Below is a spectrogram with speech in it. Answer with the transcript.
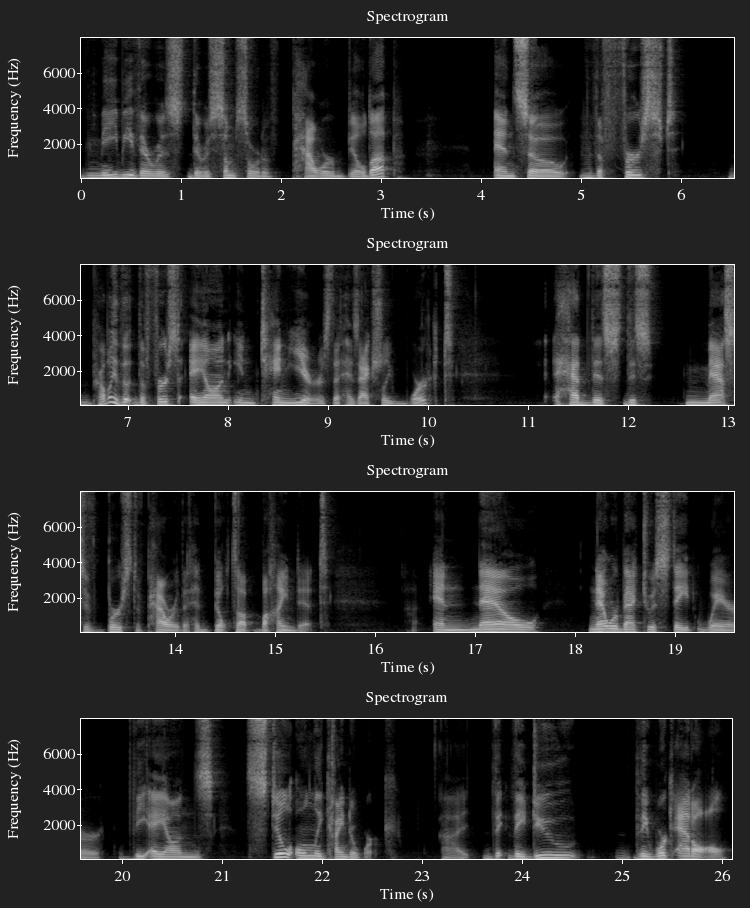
maybe there was there was some sort of power buildup, and so the first, probably the, the first Aeon in ten years that has actually worked, had this this massive burst of power that had built up behind it, and now now we're back to a state where the Aeons still only kind of work. Uh, they, they do they work at all,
